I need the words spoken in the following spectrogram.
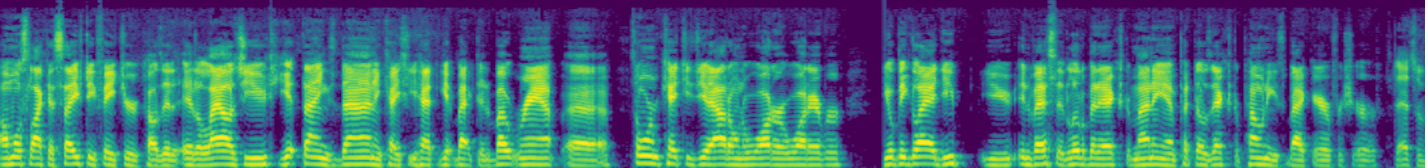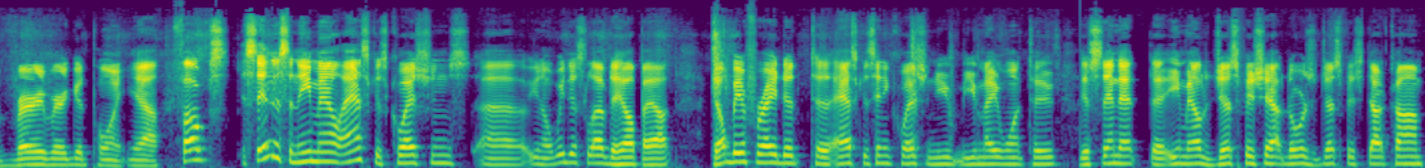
almost like a safety feature because it, it allows you to get things done in case you have to get back to the boat ramp. Uh, storm catches you out on the water or whatever. You'll be glad you you invested a little bit of extra money and put those extra ponies back there for sure. That's a very very good point. Yeah, folks, send us an email, ask us questions. Uh, you know, we just love to help out. Don't be afraid to, to ask us any question you you may want to. Just send that uh, email to justfishoutdoors at justfish.com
